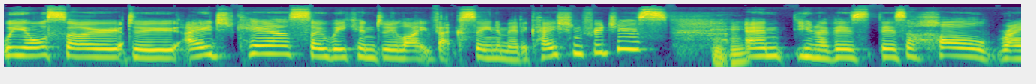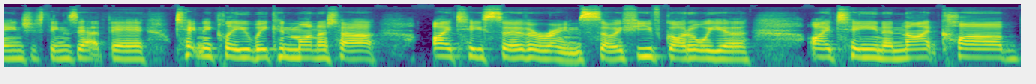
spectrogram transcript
we also do aged care. So we can do like vaccine and medication fridges. Mm-hmm. And, you know, there's there's a whole range of things out there. Technically, we can monitor IT server rooms. So if you've got all your IT in a nightclub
